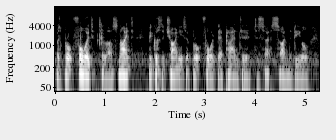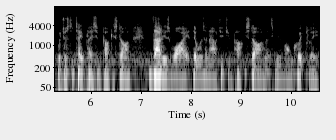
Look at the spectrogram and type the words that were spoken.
was brought forward to last night because the Chinese have brought forward their plan to, to sign the deal, which was to take place in Pakistan. That is why there was an outage in Pakistan. Let's move on quickly.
